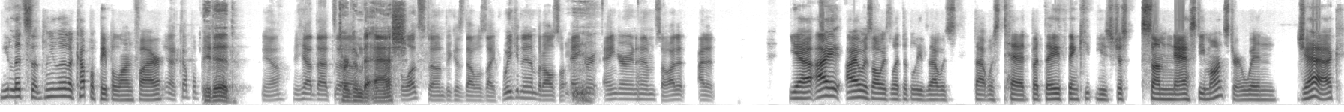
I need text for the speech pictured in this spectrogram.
he lit some, he lit a couple people on fire. yeah, a couple. People. he did. Yeah, he had that Turned uh, him to he had that ash. bloodstone because that was like weakening him, but also anger angering him. So I didn't, I didn't. Yeah, I I was always led to believe that was that was Ted, but they think he, he's just some nasty monster when Jack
